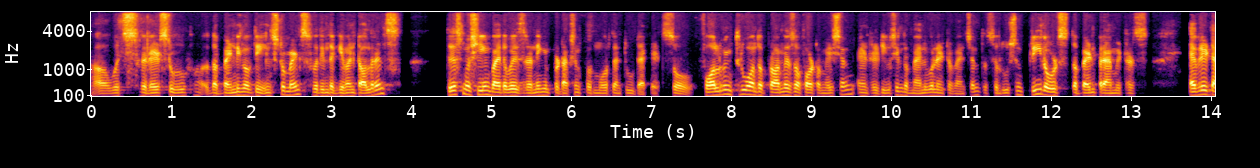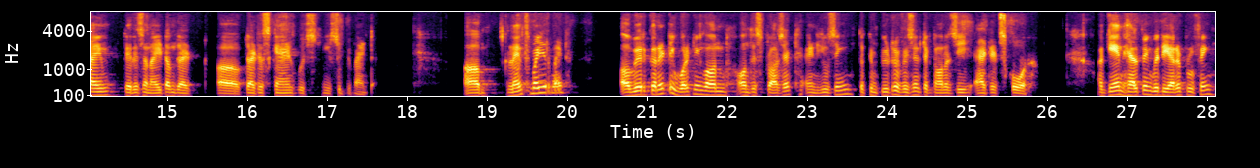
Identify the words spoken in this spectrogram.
uh, which relates to the bending of the instruments within the given tolerance. This machine, by the way, is running in production for more than two decades. So following through on the promise of automation and reducing the manual intervention, the solution preloads the bend parameters every time there is an item that uh, that is scanned which needs to be bent. Um, length measurement, uh, we're currently working on, on this project and using the computer vision technology at its core. Again, helping with the error proofing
